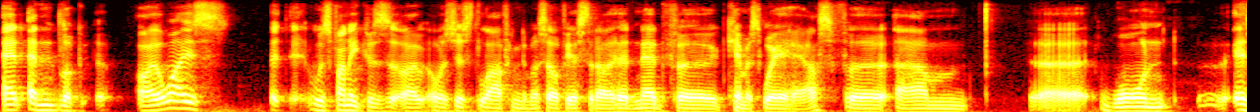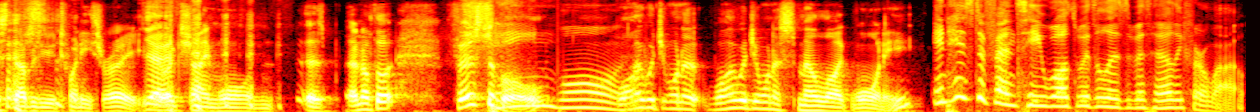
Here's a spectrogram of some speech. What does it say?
and and look, I always it, it was funny because I, I was just laughing to myself yesterday. I heard an ad for Chemist Warehouse for um, uh, Warren SW twenty three, Yeah. like Shane Warne, as, and I thought, first of all, Shane Warne. why would you want to? Why would you want to smell like Warnie? In his defence, he was with Elizabeth Hurley for a while.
